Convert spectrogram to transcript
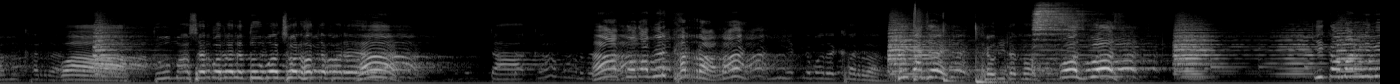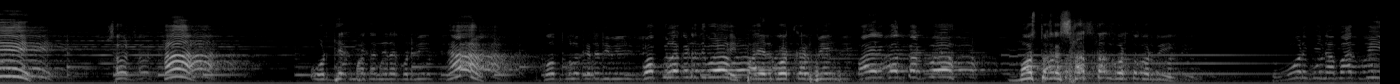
আমি খাররা। বাহ। দু মাসের বদলে দু বছর হতে পারে। হ্যাঁ। টাকা মরবে হ্যাঁ না। গদাবীর খাররা না? আমি একেবারে খাররা। ঠিক আছে। খেউড়িটা কর। বস বস। কি কামান নিবি? শোন। হ্যাঁ। অর্ধেক মাথা নেড়া করবি। হ্যাঁ। গোপগুলো কেটে দিবি। কেটে দিব। এই পায়ের গোদ কাটবি। পায়ের গোদ কাটবো। মস্তকে সাত তাল করতে করবি। তুই মরবি না বাঁচবি।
